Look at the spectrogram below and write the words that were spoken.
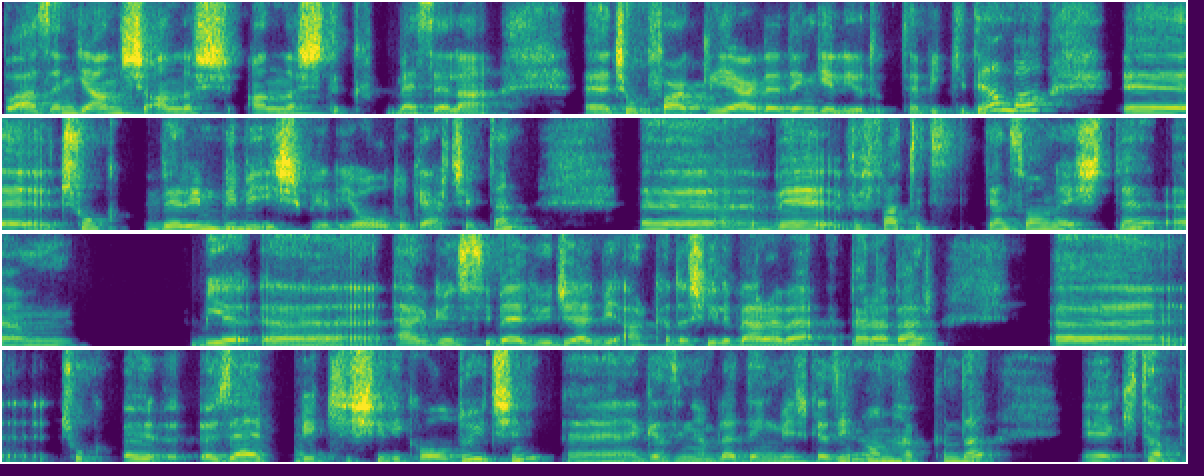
bazen yanlış anlaş, anlaştık mesela. E, çok farklı yerlerden geliyorduk tabii ki de ama e, çok verimli bir işbirliği oldu gerçekten. E, ve vefat ettikten sonra işte e, bir e, Ergün Sibel Yücel bir arkadaşıyla beraber beraber e, çok ö, özel bir kişilik olduğu için e, Gazin abla Dengmej Gazin onun hakkında e, kitap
